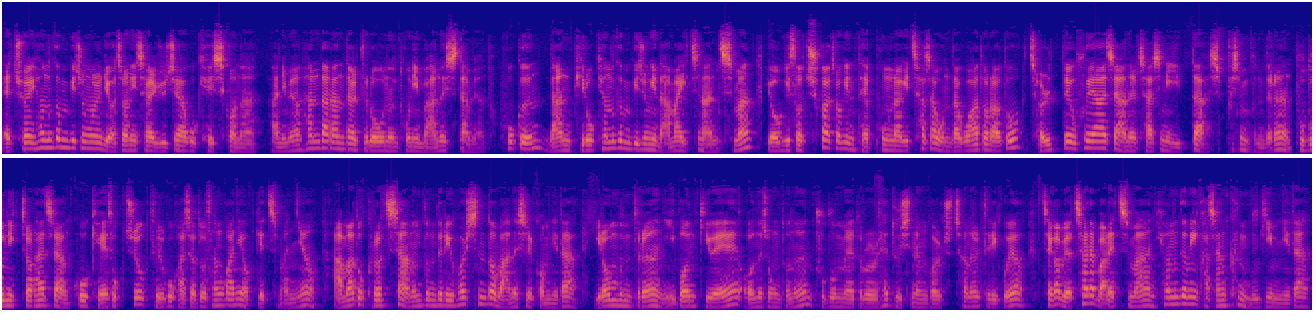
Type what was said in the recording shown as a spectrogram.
애초에 현금 비중을 여전히 잘 유지하고 계시거나 아니면 한 달 한달 들어오는 돈이 많으시다면 혹은 난 비록 현금 비중이 남아있진 않지만 여기서 추가적인 대폭락이 찾아온다고 하더라도 절대 후회하지 않을 자신이 있다 싶으신 분들은 부분익절하지 않고 계속 쭉 들고 가셔도 상관이 없겠지만요. 아마 아 그렇지 않은 분들이 훨씬 더 많으실 겁니다. 이런 분들은 이번 기회에 어느 정도는 부분 매도를 해두시는 걸 추천을 드리고요. 제가 몇 차례 말했지만 현금이 가장 큰 무기입니다.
